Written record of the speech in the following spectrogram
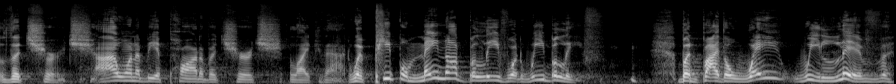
the church. I want to be a part of a church like that, where people may not believe what we believe, but by the way we live,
